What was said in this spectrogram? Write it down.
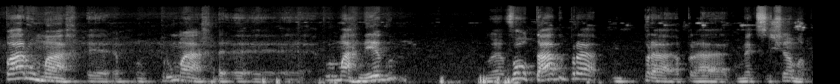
para o mar, é, para o mar, é, é, é para o mar Negro, é? voltado para, como é que se chama?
